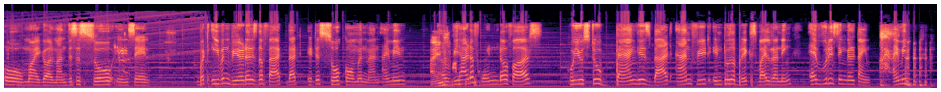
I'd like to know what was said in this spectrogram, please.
Oh my god, man, this is so insane. But even weirder is the fact that it is so common, man. I mean, uh, we had a friend of ours who used to bang his bat and feet into the bricks while running every single time. I mean,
